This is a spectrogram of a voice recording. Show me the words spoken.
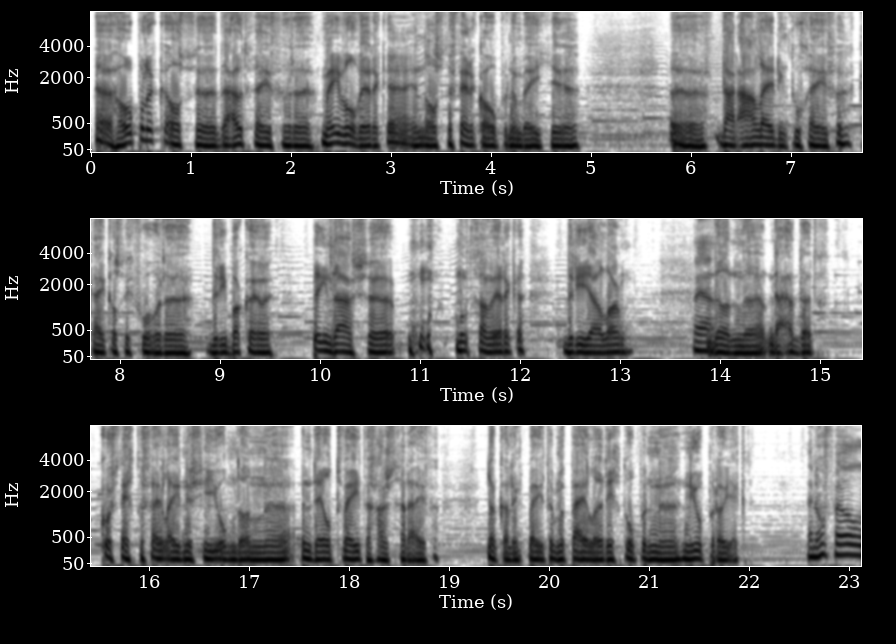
hopelijk, als de uitgever mee wil werken... en als de verkoper een beetje daar aanleiding toe geven. Kijk, als ik voor drie bakken pinda's uh, moet gaan werken. Drie jaar lang. Ja. Dan, uh, nou, dat kost echt te veel energie om dan uh, een deel 2 te gaan schrijven. Dan kan ik beter mijn pijlen richten op een nieuw project. En hoeveel,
